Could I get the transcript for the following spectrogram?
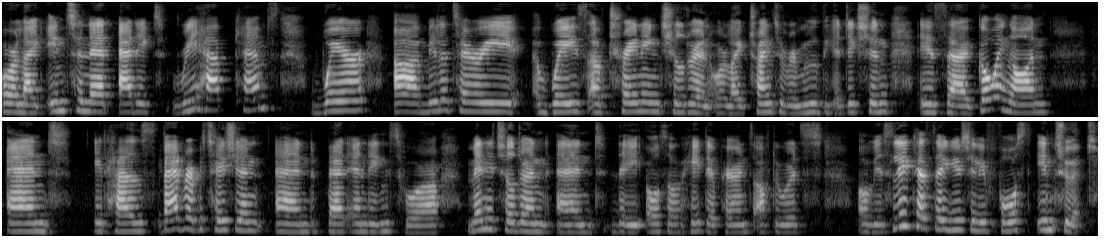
or like internet addict rehab camps where uh, military ways of training children or like trying to remove the addiction is uh, going on. And it has bad reputation and bad endings for many children and they also hate their parents afterwards obviously because they're usually forced into it.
